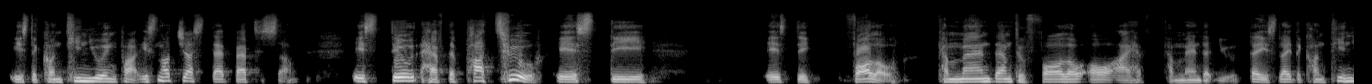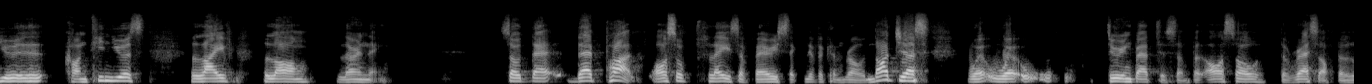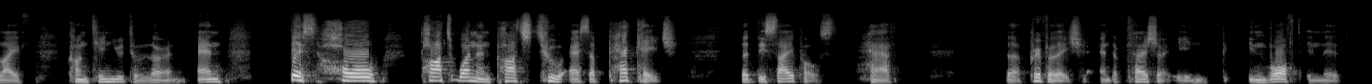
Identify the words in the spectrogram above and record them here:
is the continuing part. It's not just that baptism. It still have the part two is the is the follow. Command them to follow all I have commanded you. That is like the continuous continuous lifelong learning. So that, that part also plays a very significant role, not just where, where, during baptism, but also the rest of the life, continue to learn. And this whole part one and part two as a package, the disciples have the privilege and the pleasure in involved in it.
